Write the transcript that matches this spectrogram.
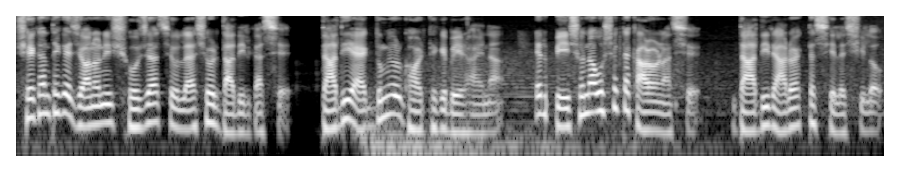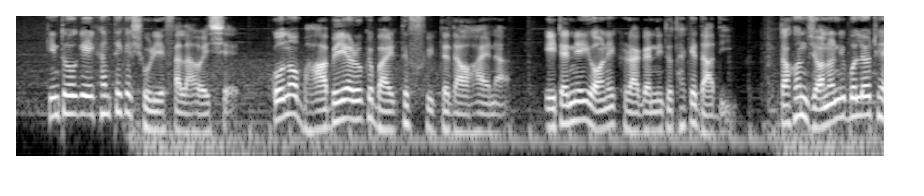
সেখান থেকে জননী সোজা চলে আসে ওর দাদির কাছে। দাদি একদমই ওর ঘর থেকে বের হয় না। এর পেছনে অবশ্য একটা কারণ আছে। দাদির আরও একটা ছেলে ছিল, কিন্তু ওকে এখান থেকে সরিয়ে ফেলা হয়েছে। কোনোভাবেই আর ওকে বাড়িতে ফিরতে দেওয়া হয় না। এটা নিয়েই অনেক রাগান্বিত থাকে দাদি। তখন জননী বলে ওঠে,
